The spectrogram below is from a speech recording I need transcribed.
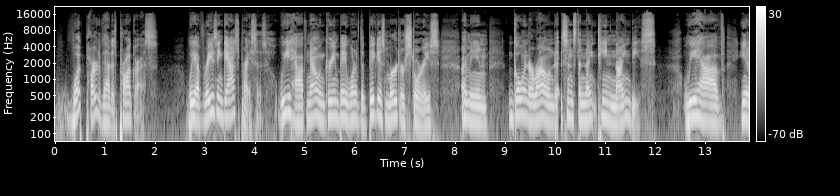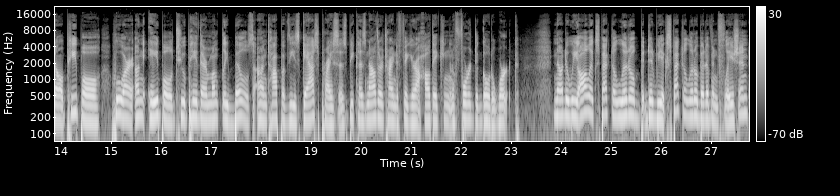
What part of that is progress? We have raising gas prices. We have now in Green Bay one of the biggest murder stories, I mean, going around since the 1990s. We have you know, people who are unable to pay their monthly bills on top of these gas prices because now they're trying to figure out how they can afford to go to work. Now, do we all expect a little did we expect a little bit of inflation?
